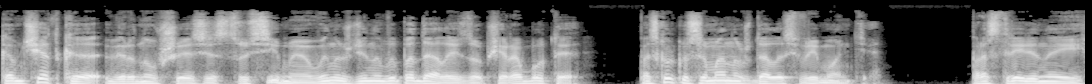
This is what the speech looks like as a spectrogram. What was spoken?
Камчатка, вернувшаяся с Цусимы, вынуждена выпадала из общей работы, поскольку сама нуждалась в ремонте. Простреленный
